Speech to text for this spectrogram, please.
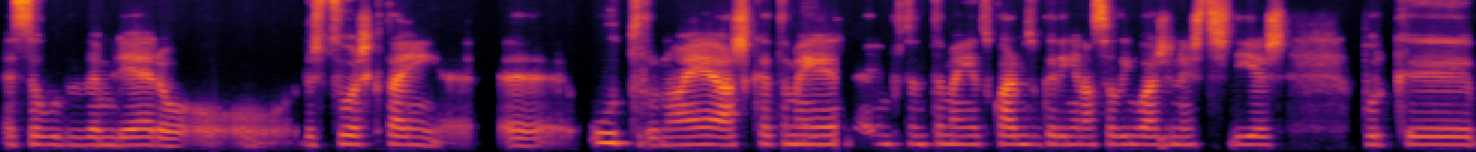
a saúde da mulher ou, ou das pessoas que têm uh, útero, não é? Acho que também é, é, importante também adequarmos um bocadinho a nossa linguagem nestes dias, porque...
